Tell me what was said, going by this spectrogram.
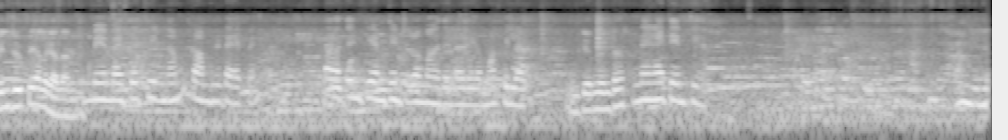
బిల్ చూపించాలి కదా మేమైతే తిన్నాం కంప్లీట్ అయిపోయింది. తర్వాత ఇంకేం తింటారో మాకు తెలియదు ఇక మా పిల్లలు. ఇంకేం తింటారు? నేనైతే ఏం తిన బిల్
